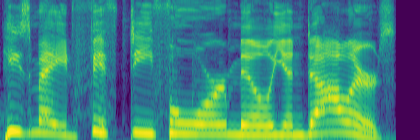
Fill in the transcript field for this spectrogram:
he's made $54 million. That's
